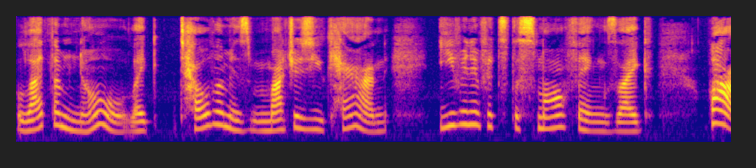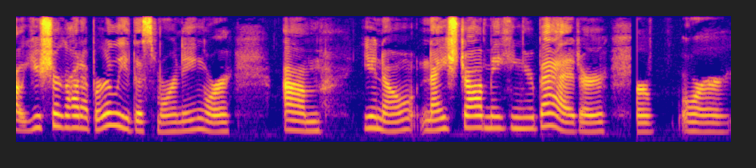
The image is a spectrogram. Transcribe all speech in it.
let them know. Like, tell them as much as you can, even if it's the small things like, wow, you sure got up early this morning, or, um, you know, nice job making your bed, or, or, or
